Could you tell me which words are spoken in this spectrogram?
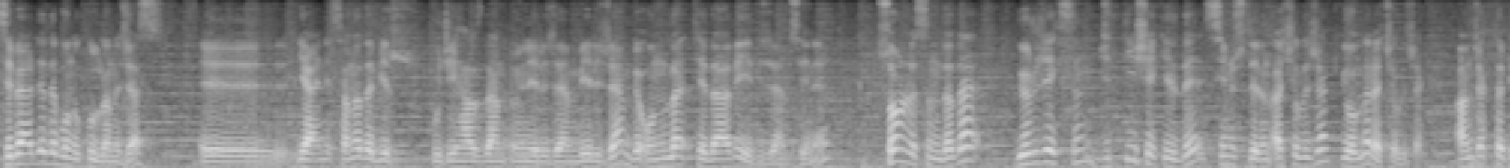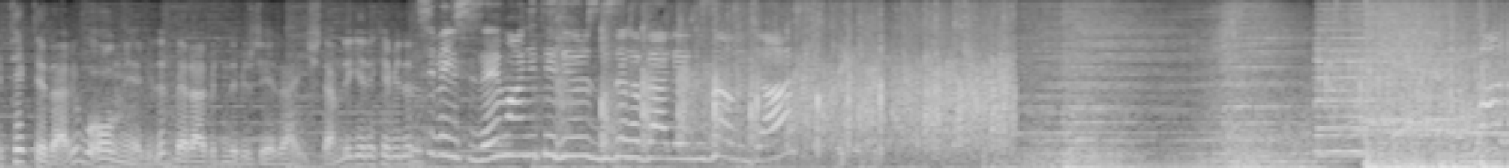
Sibel'de de bunu kullanacağız. Ee, yani sana da bir bu cihazdan önereceğim, vereceğim ve onunla tedavi edeceğim seni. Sonrasında da göreceksin ciddi şekilde sinüslerin açılacak, yollar açılacak. Ancak tabii tek tedavi bu olmayabilir. Beraberinde bir cerrahi işlem de gerekebilir. Sibel'i size emanet ediyoruz. Güzel haberlerinizi alacağız. Murat,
